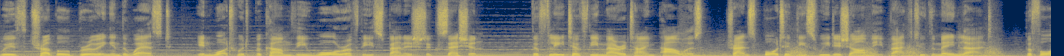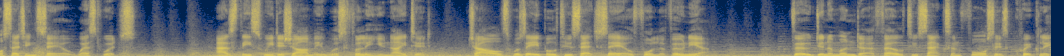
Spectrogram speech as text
With trouble brewing in the west, in what would become the War of the Spanish Succession, the fleet of the maritime powers transported the Swedish army back to the mainland before setting sail westwards. As the Swedish army was fully united, Charles was able to set sail for Livonia. Though Dinamunda fell to Saxon forces quickly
